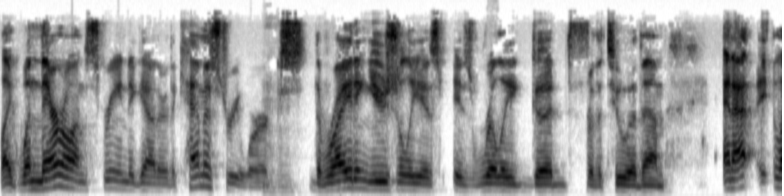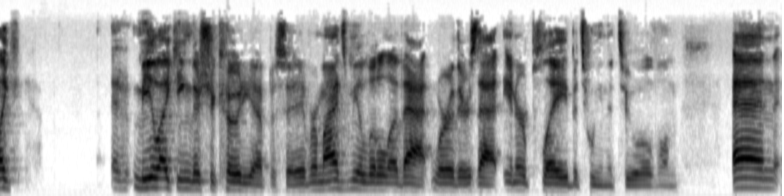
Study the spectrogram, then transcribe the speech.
like when they're on screen together the chemistry works. Mm-hmm. the writing usually is is really good for the two of them. And I like me liking the Shokoti episode it reminds me a little of that where there's that interplay between the two of them. And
